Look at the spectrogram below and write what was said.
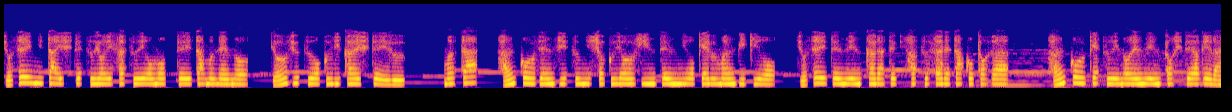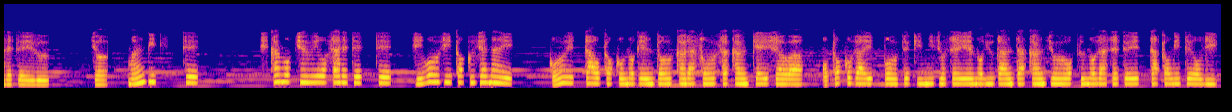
女性に対して強い殺意を持っていた旨の、供述を繰り返している。また、犯行前日に食料品店における万引きを、女性店員から摘発されたことが、犯行決意の遠因として挙げられている。ちょ、万引きって、しかも注意をされてって、自業自得じゃない。こういった男の言動から捜査関係者は、男が一方的に女性への歪んだ感情を募らせていったと見ており、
